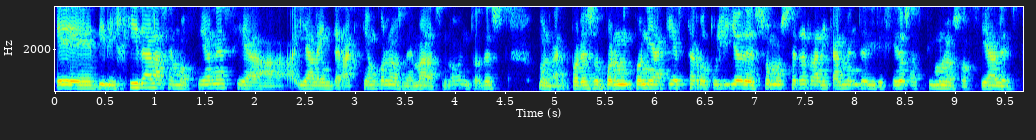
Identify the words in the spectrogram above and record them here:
eh, dirigida a las emociones y a, la interacción con los demás. ¿no? Entonces, bueno, por eso ponía aquí este rotulillo de somos seres radicalmente dirigidos a estímulos sociales.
